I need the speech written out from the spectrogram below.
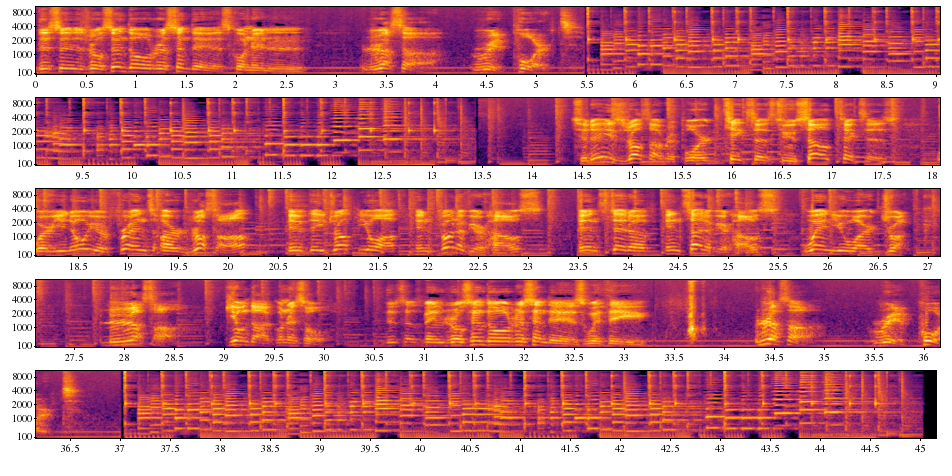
This is Rosendo Resendez con el Raza Report. Today's Raza Report takes us to South Texas, where you know your friends are Raza if they drop you off in front of your house instead of inside of your house when you are drunk. Raza, ¿qué onda con eso? This has been Rosendo Resendez with the Raza Report.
